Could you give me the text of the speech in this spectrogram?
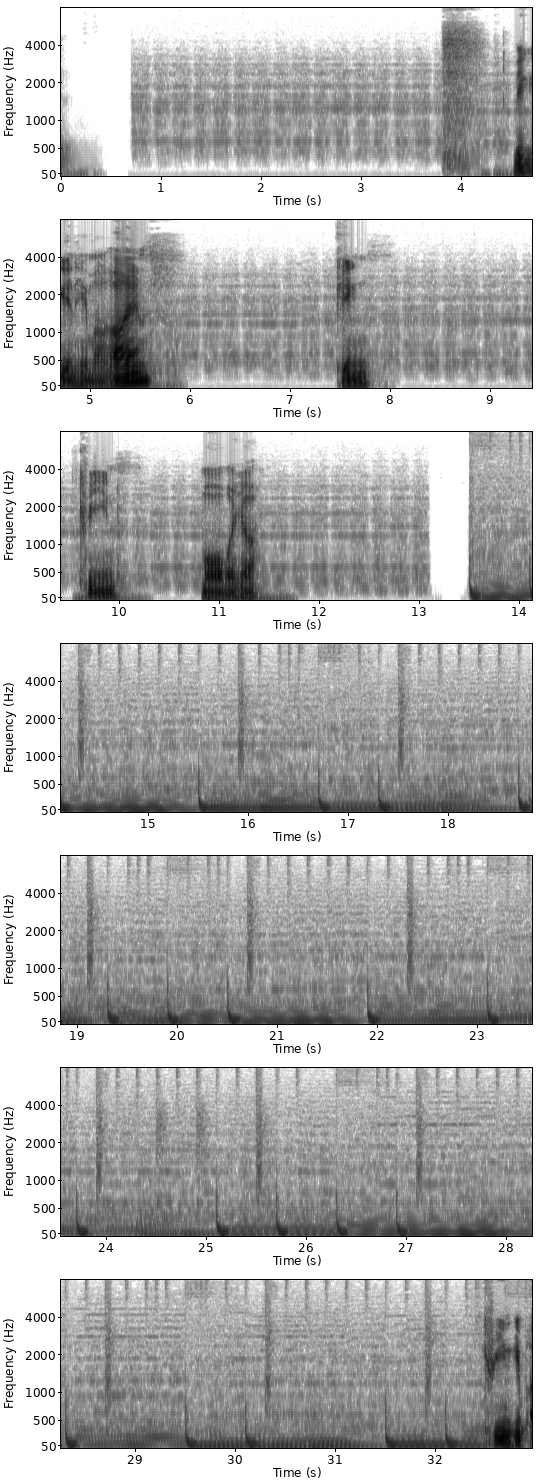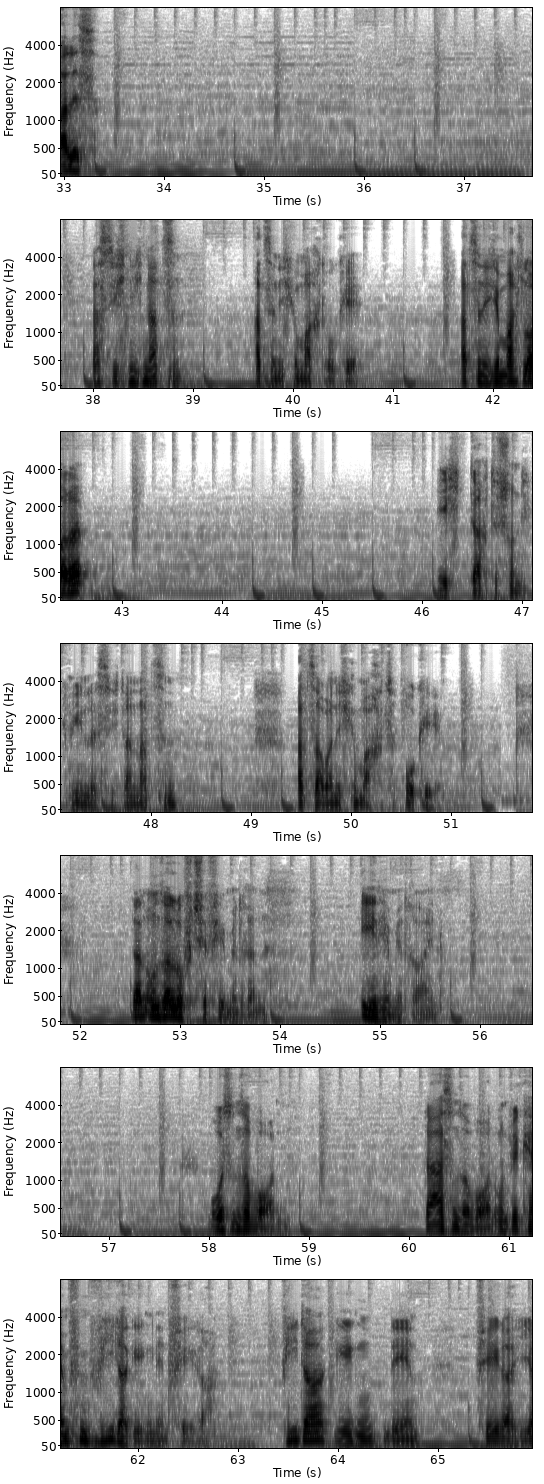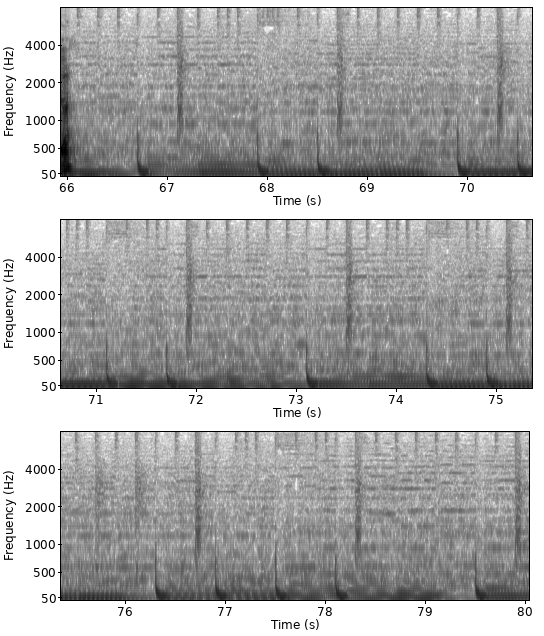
Wir gehen hier mal rein. King, Queen, Mauerbrecher. Queen, gib alles. Lass dich nicht natzen. Hat sie nicht gemacht, okay. Hat sie nicht gemacht, Leute. Ich dachte schon, die Queen lässt sich dann natzen. Hat sie aber nicht gemacht. Okay. Dann unser Luftschiff hier mit drin. Ihn hier mit rein. Wo ist unser Warden? Da ist unser Wort. Und wir kämpfen wieder gegen den Feger. Wieder gegen den Feger hier.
